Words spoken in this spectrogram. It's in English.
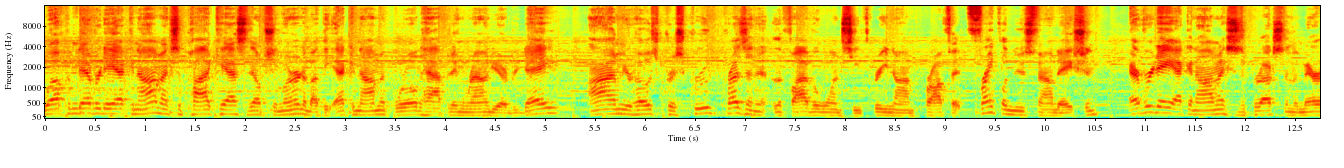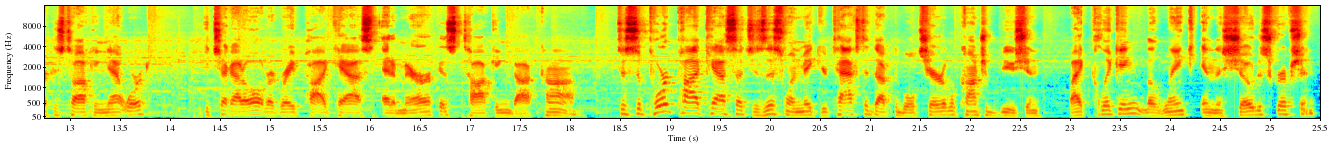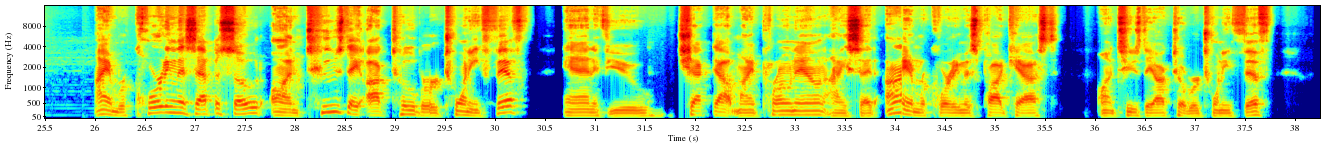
Welcome to Everyday Economics, a podcast that helps you learn about the economic world happening around you every day. I'm your host, Chris Krug, president of the 501c3 nonprofit Franklin News Foundation. Everyday Economics is a production of America's Talking Network. You can check out all of our great podcasts at americastalking.com. To support podcasts such as this one, make your tax deductible charitable contribution by clicking the link in the show description I am recording this episode on Tuesday, October 25th. And if you checked out my pronoun, I said I am recording this podcast on Tuesday, October 25th.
